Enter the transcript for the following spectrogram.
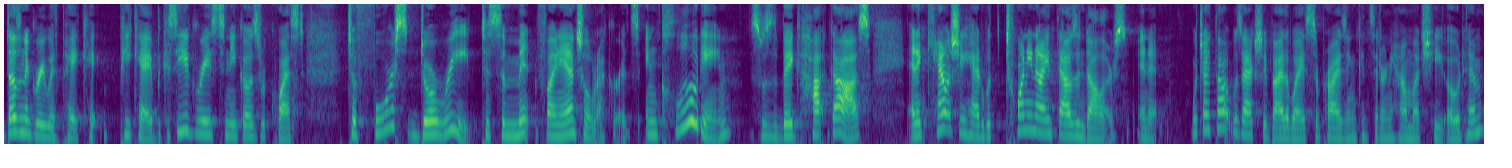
doesn't agree with PK, PK because he agrees to Nico's request to force Dorit to submit financial records, including, this was the big hot goss, an account she had with $29,000 in it, which I thought was actually, by the way, surprising considering how much he owed him,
